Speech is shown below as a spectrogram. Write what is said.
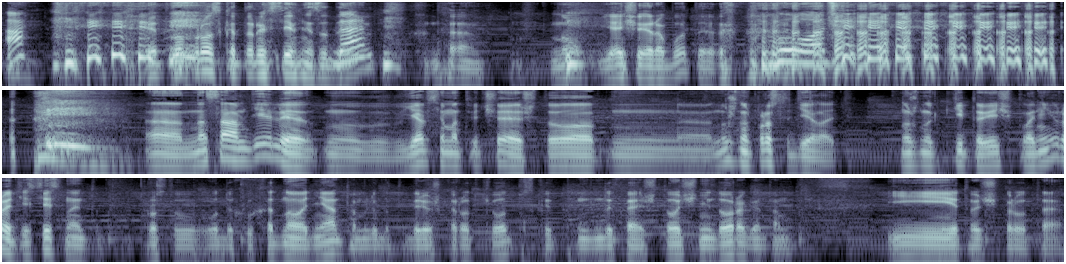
А? Это вопрос, который все мне задают. Да? Ну, я еще и работаю. Вот. А, на самом деле, ну, я всем отвечаю, что нужно просто делать. Нужно какие-то вещи планировать. Естественно, это просто отдых выходного дня, там, либо ты берешь короткий отпуск и отдыхаешь. Это очень недорого, там, и это очень круто.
